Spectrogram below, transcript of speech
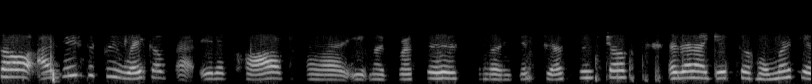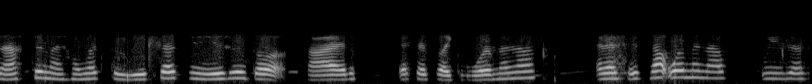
So I basically wake up at eight o'clock and I eat my breakfast and then get dressed and stuff, and then I get to homework. And after my homework for recess, we usually go outside if it's like warm enough, and if it's not warm enough, we just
